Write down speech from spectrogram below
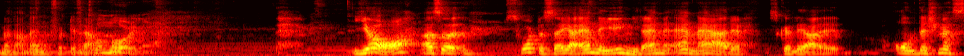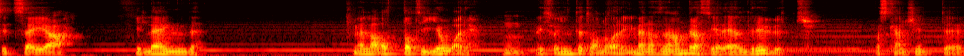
mellan 1,45. Tonåringar. Ja, alltså svårt att säga. En är yngre, en, en är, skulle jag åldersmässigt säga, i längd mellan 8 och 10 år. Mm. Förvisso inte tonåring, medan den andra ser äldre ut. Fast kanske inte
